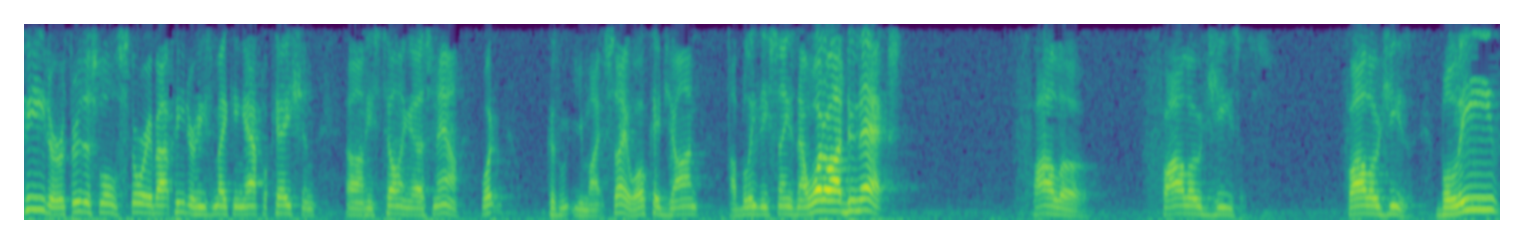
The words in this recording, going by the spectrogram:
Peter, through this little story about Peter, he's making application. Um, he's telling us now, what, because you might say, well, okay, John, I believe these things. Now, what do I do next? Follow. Follow Jesus. Follow Jesus. Believe,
